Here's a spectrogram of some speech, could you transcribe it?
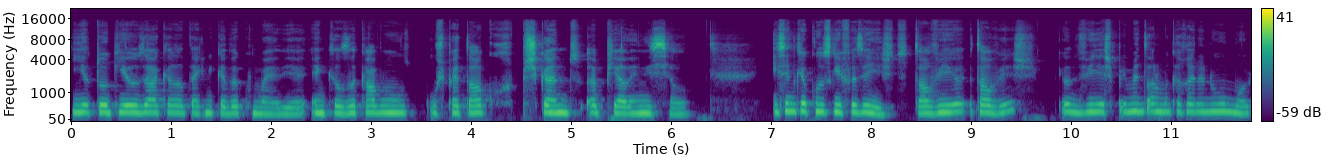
E eu estou aqui a usar aquela técnica da comédia em que eles acabam o espetáculo repescando a piada inicial. E sendo que eu consegui fazer isto, talvez, talvez eu devia experimentar uma carreira no humor.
